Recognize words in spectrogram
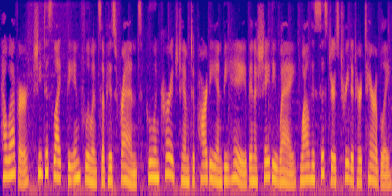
However, she disliked the influence of his friends, who encouraged him to party and behave in a shady way, while his sisters treated her terribly.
